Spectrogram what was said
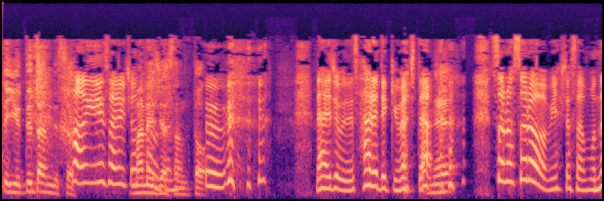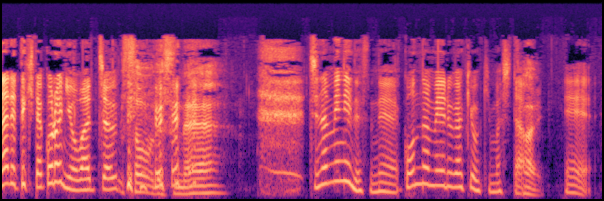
て言ってたんですよ。反映されちゃったマネージャーさんとうん。大丈夫です。晴れてきました。ね。そろそろ宮下さんも慣れてきた頃に終わっちゃうっていう。そうですね。ちなみにですね、こんなメールが今日来ました。はい。えー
